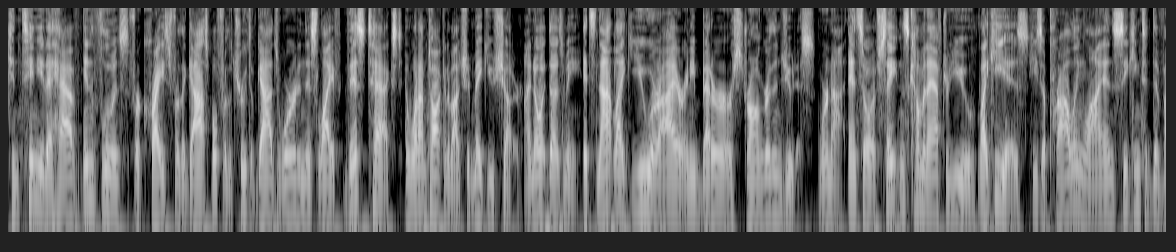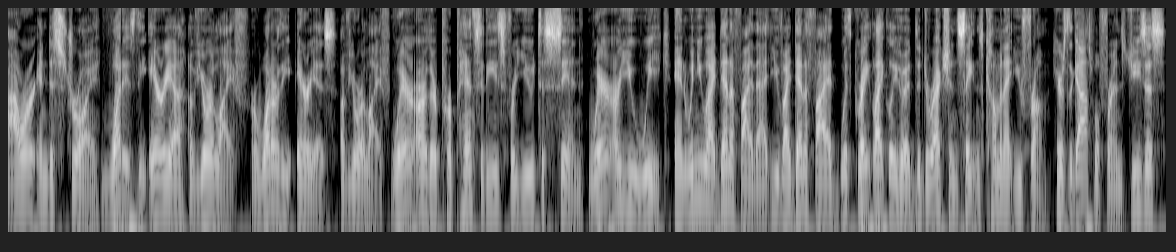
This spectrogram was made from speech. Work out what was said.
continue to have influence for Christ, for the gospel, for the truth of God's word in this life. This text and what I'm talking about should make you shudder. I know it does me. It's not like you or I are any better or stronger than Judas. We're not. And so if Satan's coming after you, like he is, he's a prowling lion seeking to devour and destroy. What is the area of your life, or what are the areas of your life? Where are there propensities for you to sin Where are you weak? And when you identify that, you've identified with great likelihood the direction Satan's coming at you from. Here's the gospel, friends Jesus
